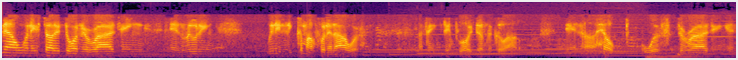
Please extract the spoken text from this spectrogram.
Now, when they started doing the rioting and looting, we didn't come out for that hour. I think they employed them to go out and uh, help with the rioting and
